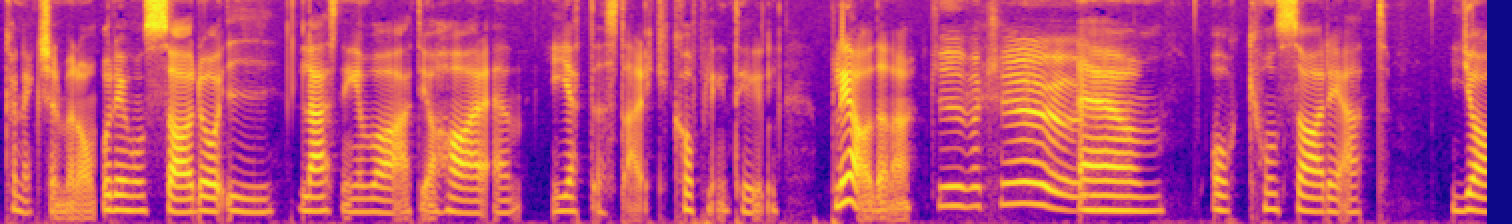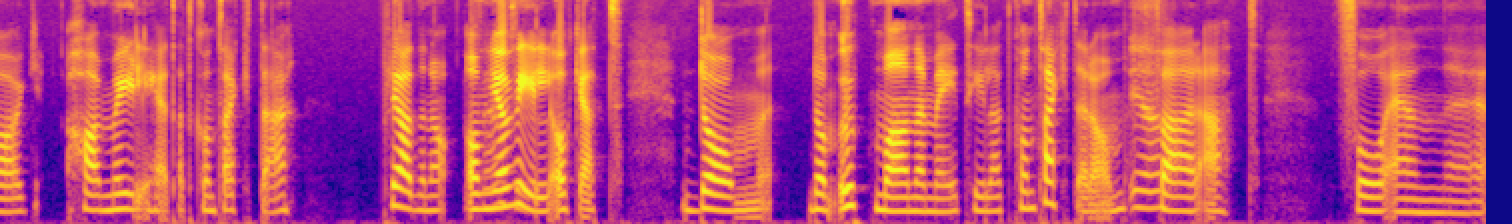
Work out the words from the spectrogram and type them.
connection med dem. Och det hon sa då i läsningen var att jag har en jättestark koppling till Plejaderna. Gud vad kul! Ehm, och hon sa det att jag har möjlighet att kontakta Plejaderna om jag vill och att de, de uppmanar mig till att kontakta dem Ja. för att få en, eh,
